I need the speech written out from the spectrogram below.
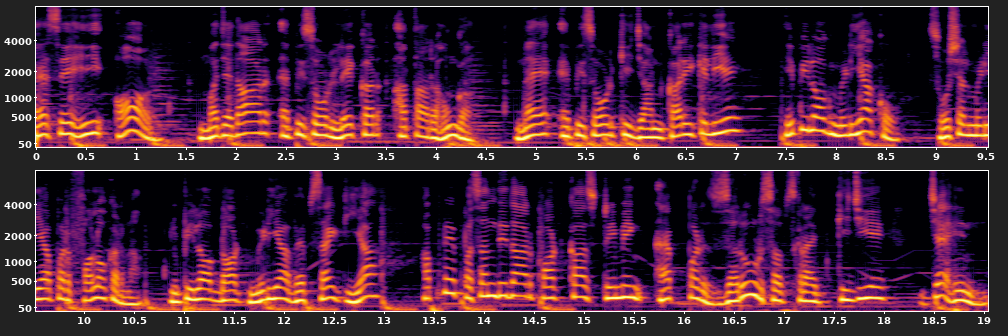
ऐसे ही और मज़ेदार एपिसोड लेकर आता रहूँगा। नए एपिसोड की जानकारी के लिए एपीलॉग मीडिया को सोशल मीडिया पर फॉलो करना। इपीलॉग डॉट मीडिया वेबसाइट या अपने पसंदीदार पॉडकास्ट स्ट्रीमिंग ऐप पर ज़रूर सब्सक्राइब कीजिए। जय हिंद।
